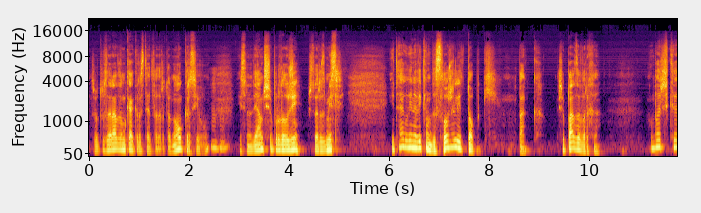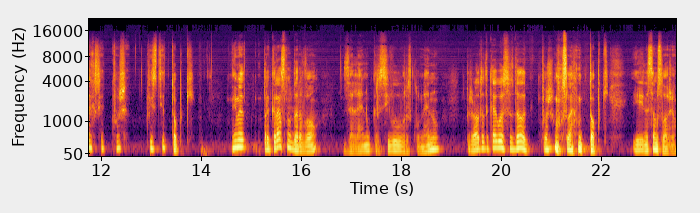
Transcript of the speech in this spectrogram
Защото се радвам как расте това дърво. е много красиво uh-huh. и се надявам, че ще продължи, ще размисли. И тази година викам да сложа ли топки пак. Ще паза върха. Обаче казах, какво ще, какви са тия топки? Има прекрасно дърво, зелено, красиво, разклонено. Природата така го е създала. Какво ще му слагам топки? И не съм сложил.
